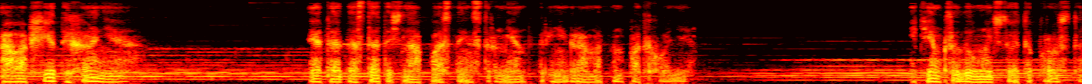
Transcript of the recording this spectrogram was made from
А вообще дыхание – это достаточно опасный инструмент при неграмотном подходе. И тем, кто думает, что это просто,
